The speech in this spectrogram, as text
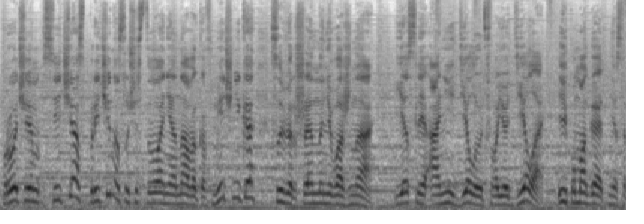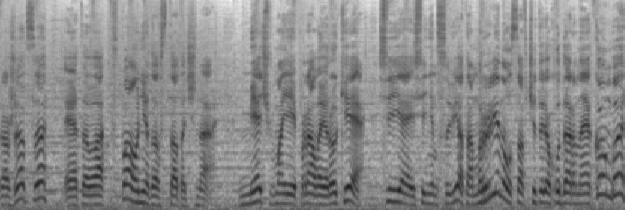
Впрочем, сейчас причина существования навыков мечника совершенно не важна. Если они делают свое дело и помогают мне сражаться, этого вполне достаточно. Меч в моей правой руке, сияя синим светом, ринулся в четырехударное комбо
